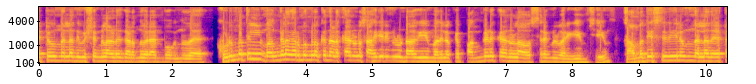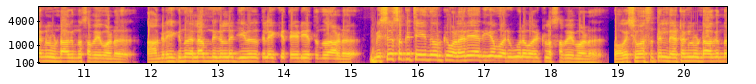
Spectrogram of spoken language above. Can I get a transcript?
ഏറ്റവും നല്ല നിമിഷങ്ങളാണ് കടന്നു വരാൻ പോകുന്നത്. കുടുംബത്തിൽ മംഗളകർമ്മങ്ങളൊക്കെ നടക്കാനുള്ള സാഹചര്യങ്ങൾ ഉണ്ടാകുകയും അതിലൊക്കെ പങ്കെടുക്കാനുള്ള അവസരങ്ങൾ വരികയും ചെയ്യും. സാമ്പത്തിക സ്ഥിതിയിലും നല്ല നേട്ടങ്ങൾ ഉണ്ടാകുന്ന സമയമാണ്. ആഗ്രഹിക്കുന്നതെല്ലാം നിങ്ങളുടെ ജീവിതത്തിലേക്ക് തേടിയെത്തുന്നതാണ് ബിസിനസ് ഒക്കെ ചെയ്യുന്നവർക്ക് വളരെയധികം അനുകൂലമായിട്ടുള്ള സമയമാണ്. ഓഗസ്റ്റ് മാസത്തിൽ നേട്ടങ്ങൾ ഉണ്ടാകുന്ന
